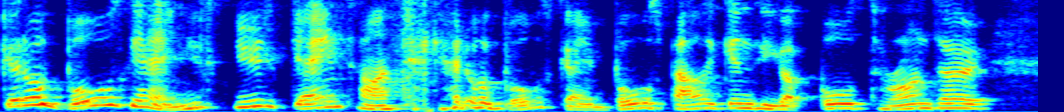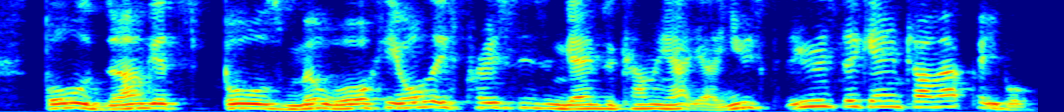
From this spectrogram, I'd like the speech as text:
Go to a Bulls game. Use, use Game Time to go to a Bulls game. Bulls Pelicans. You got Bulls Toronto, Bulls Nuggets, Bulls Milwaukee. All these preseason games are coming out. Yeah, use use the Game Time app, people.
